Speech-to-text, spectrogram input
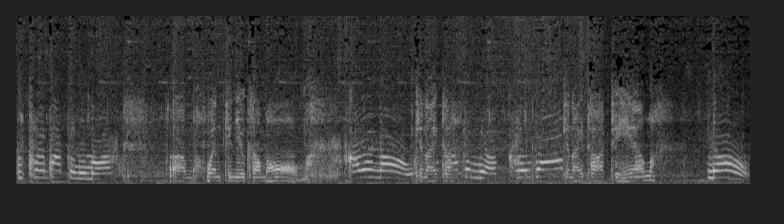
We can't talk anymore. Um, when can you come home? I don't know. Can I talk? Can you Dad? Can I talk to him? No.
